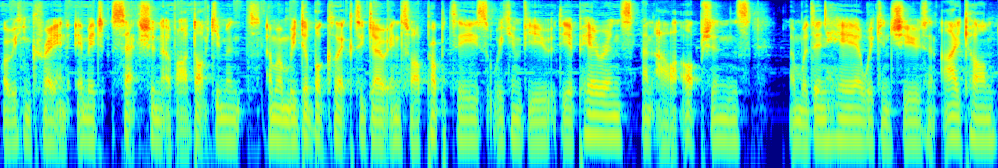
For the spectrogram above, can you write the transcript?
where we can create an image section of our document. And when we double click to go into our properties, we can view the appearance and our options. And within here, we can choose an icon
